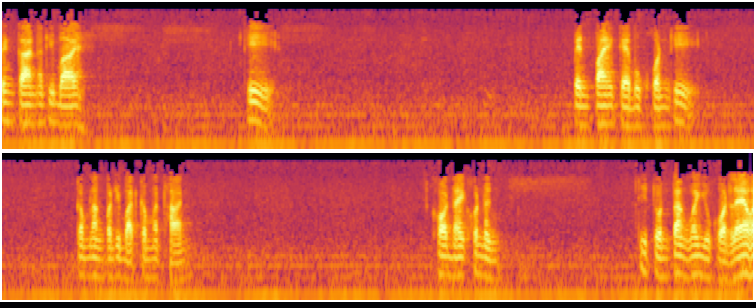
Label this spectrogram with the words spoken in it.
เป็นการอธิบายที่ เป็นไปแก่บุคคลที่กำลังปฏิบัติกรรมฐาน ข้อใดข้อหนึ่ง ที่ตนตั้งไว้อยู่ก่อนแล้ว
